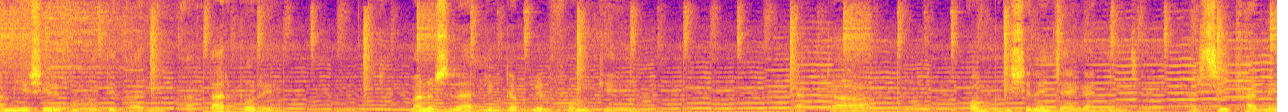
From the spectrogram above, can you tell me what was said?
আমিও সেরকম হতে পারি। আর তারপরে মানুষরা এক একটা প্ল্যাটফর্মকে একটা কম্পিটিশনের জায়গা নিয়ে যায়। আর সেখানে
